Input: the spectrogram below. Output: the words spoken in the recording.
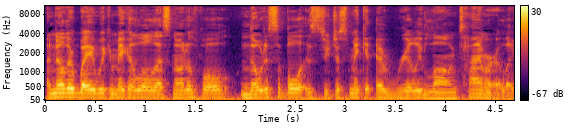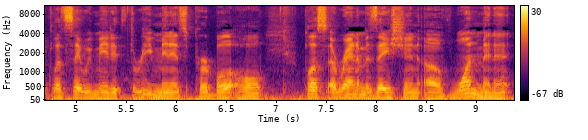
Another way we can make it a little less noticeable noticeable is to just make it a really long timer. Like let's say we made it three minutes per bullet hole plus a randomization of one minute.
